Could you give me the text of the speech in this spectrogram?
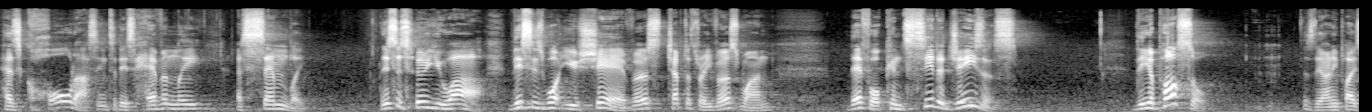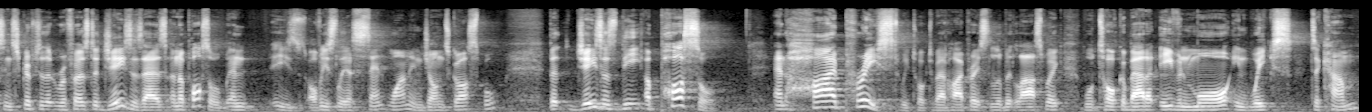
has called us into this heavenly assembly. This is who you are. This is what you share. Verse chapter 3, verse 1. Therefore, consider Jesus, the apostle. This is the only place in Scripture that refers to Jesus as an apostle, and he's obviously a sent one in John's Gospel. But Jesus, the apostle, and high priest. We talked about high priest a little bit last week. We'll talk about it even more in weeks to come.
